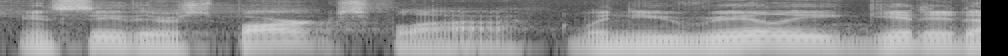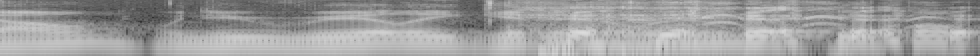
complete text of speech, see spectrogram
And see, their sparks fly. When you really get it on, when you really get in a ring with people,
